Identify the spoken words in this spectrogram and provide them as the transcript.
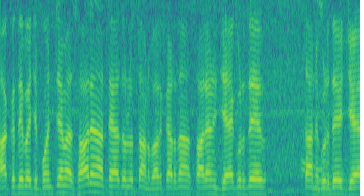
ਹੱਕ ਦੇ ਵਿੱਚ ਪਹੁੰਚੇ, ਮੈਂ ਸਾਰਿਆਂ ਦਾ ਤਹਿ ਦਿਲੋਂ ਧੰਨਵਾਦ ਕਰਦਾ, ਸਾਰਿਆਂ ਨੂੰ ਜੈ ਗੁਰਦੇਵ, ਧੰਨ ਗੁਰਦੇਵ, ਜੈ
